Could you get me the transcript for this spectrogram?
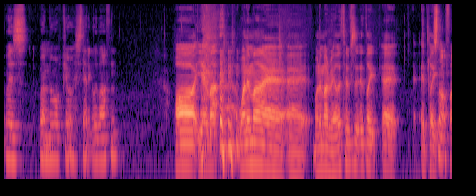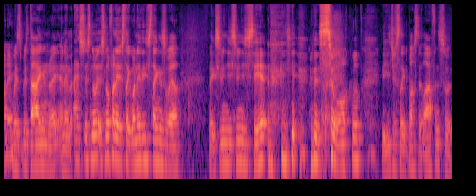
was when we were pure hysterically laughing. Oh yeah, my one of my uh, one of my relatives, it like uh, it like it's not funny. was was dying right, and um, it's just no, it's no funny. It's like one of these things where, like, see when you see when you say it, and it's so awkward that you just like bust it laughing. So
